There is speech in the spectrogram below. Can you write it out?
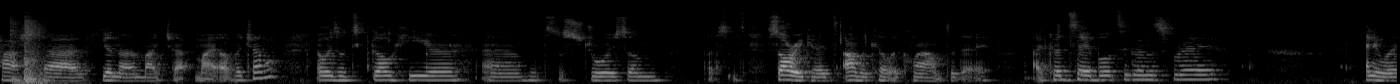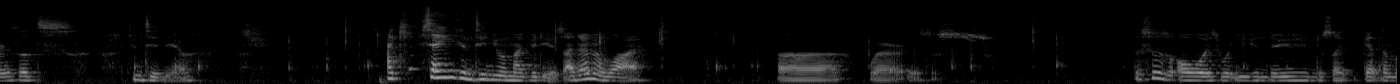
hashtag, you know, my chat, my other channel. Anyways, let's go here and let's destroy some persons. Sorry, kids, I'm a killer clown today. I could say bullets are gonna spray. Anyways, let's continue. I keep saying continue in my videos. I don't know why. Uh, where is this? This is always what you can do. You can just like get them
